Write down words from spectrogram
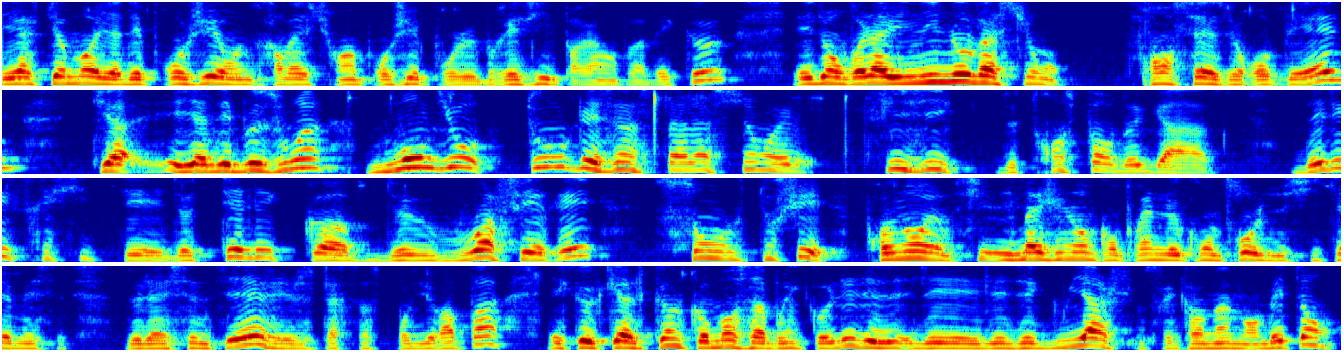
Et actuellement, il y a des projets, on travaille sur un projet pour le Brésil, par exemple, avec eux. Et donc, voilà une innovation française, européenne, qui a, il y a des besoins mondiaux. Toutes les installations physiques de transport de gaz, d'électricité, de télécom, de voies ferrées sont touchés. Prenons, imaginons qu'on prenne le contrôle du système de la SNCF, et j'espère que ça ne se produira pas, et que quelqu'un commence à bricoler les, aiguillages. Ce serait quand même embêtant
